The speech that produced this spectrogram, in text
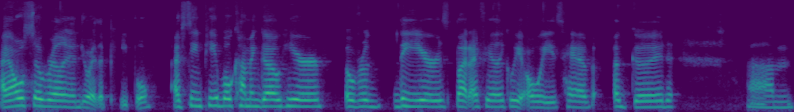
I also really enjoy the people. I've seen people come and go here over the years, but I feel like we always have a good um,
